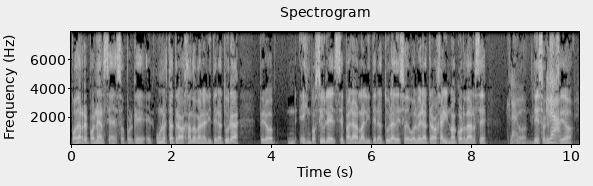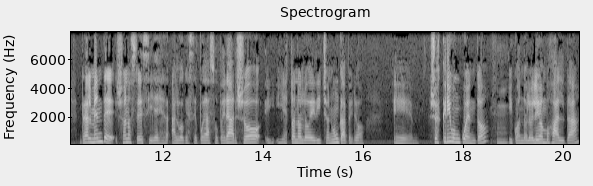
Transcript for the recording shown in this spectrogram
poder reponerse a eso, porque eh, uno está trabajando con la literatura, pero es imposible separar la literatura de eso, de volver a trabajar y no acordarse Claro. digo, de eso que sucedió. Realmente yo no sé si es algo que se pueda superar. Yo, y, y esto no lo he dicho nunca, pero eh, yo escribo un cuento Mm. y cuando lo leo en voz alta,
